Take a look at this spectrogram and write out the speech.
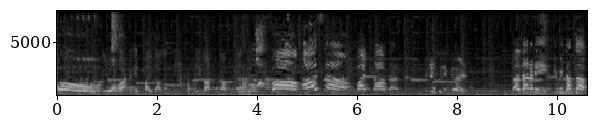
Whoa, you were about to hit 5,000 in each. You got 2,000. That's it. Wow, awesome! 5,000. It is pretty good. Well done, Annie. Give me thumbs up.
